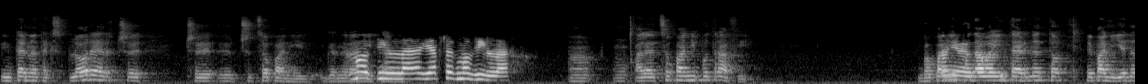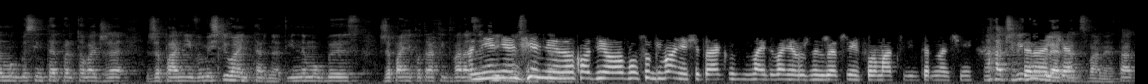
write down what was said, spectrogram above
Internet Explorer, czy, czy, e, czy co Pani generalnie... Mozilla, ja przez Mozilla. A, mm, ale co Pani potrafi? Bo No Pani nie wiem, podała internet, to wie Pani, jeden mógłby zinterpretować, że, że Pani wymyśliła internet, inny mógłby, że Pani potrafi dwa razy nie, nie, w nie, nie, no chodzi o posługiwanie się, tak, znajdywanie różnych rzeczy, informacji w internecie. Aha, czyli internecie. Google tak zwane, tak?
